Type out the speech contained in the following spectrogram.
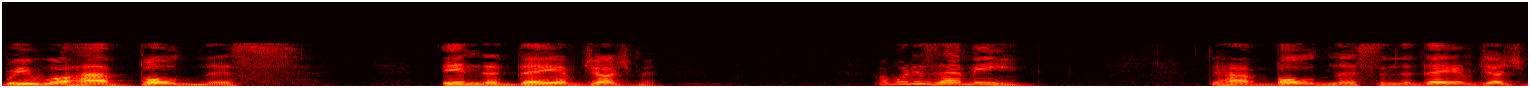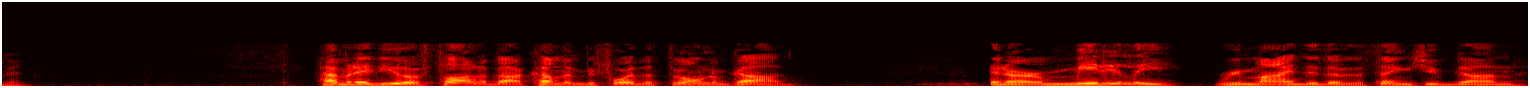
We will have boldness in the day of judgment. Now, what does that mean? To have boldness in the day of judgment. How many of you have thought about coming before the throne of God and are immediately reminded of the things you've done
